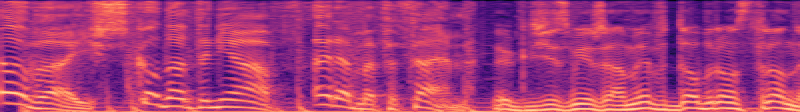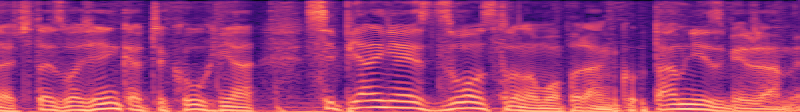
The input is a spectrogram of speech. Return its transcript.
Wstawaj, szkoda dnia w RMF FM. Gdzie zmierzamy? W dobrą stronę. Czy to jest łazienka, czy kuchnia? Sypialnia jest złą stroną o poranku. Tam nie zmierzamy.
